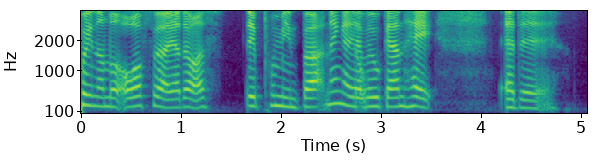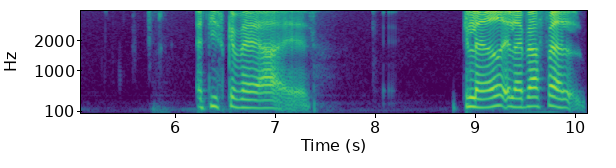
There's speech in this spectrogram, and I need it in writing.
på en eller anden måde overfører jeg det også det på mine børn, ikke? og jeg Jo. vil jo gerne have, at, øh, at de skal være, øh, glade, eller i hvert fald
